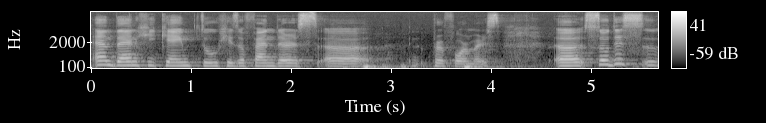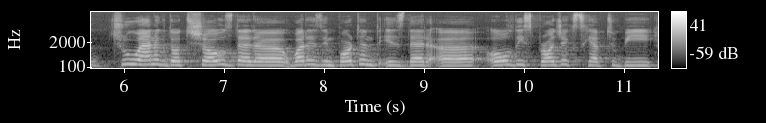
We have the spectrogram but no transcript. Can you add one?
and then he came to his offenders, uh, performers. Uh, so this uh, true anecdote shows that uh, what is important is that uh, all these projects have to be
